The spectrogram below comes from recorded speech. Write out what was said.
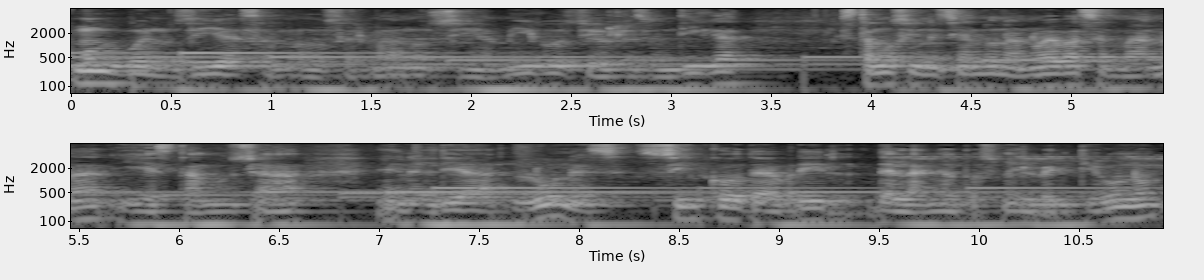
Muy buenos días, amados hermanos y amigos, Dios les bendiga. Estamos iniciando una nueva semana y estamos ya en el día lunes 5 de abril del año 2021.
